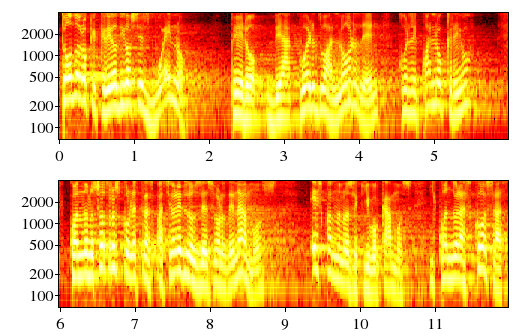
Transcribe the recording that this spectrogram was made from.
todo lo que creó Dios es bueno, pero de acuerdo al orden con el cual lo creó. Cuando nosotros con nuestras pasiones los desordenamos, es cuando nos equivocamos y cuando las cosas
